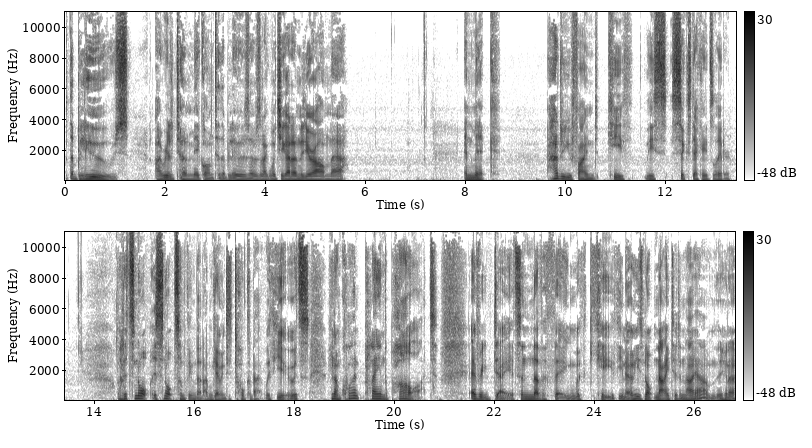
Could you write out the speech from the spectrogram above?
But the blues, I really turned Mick on to the blues. I was like, "What you got under your arm there?" And Mick, how do you find Keith these six decades later? Well, it's not. It's not something that I'm going to talk about with you. It's, you know, I'm quite playing the part every day. It's another thing with Keith. You know, he's not knighted, and I am. You know,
